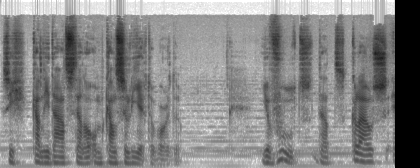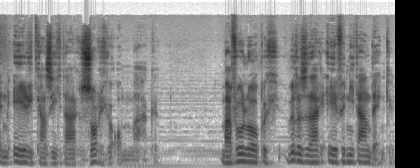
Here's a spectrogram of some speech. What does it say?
zich kandidaat stellen om kanselier te worden. Je voelt dat Klaus en Erika zich daar zorgen om maken. Maar voorlopig willen ze daar even niet aan denken.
